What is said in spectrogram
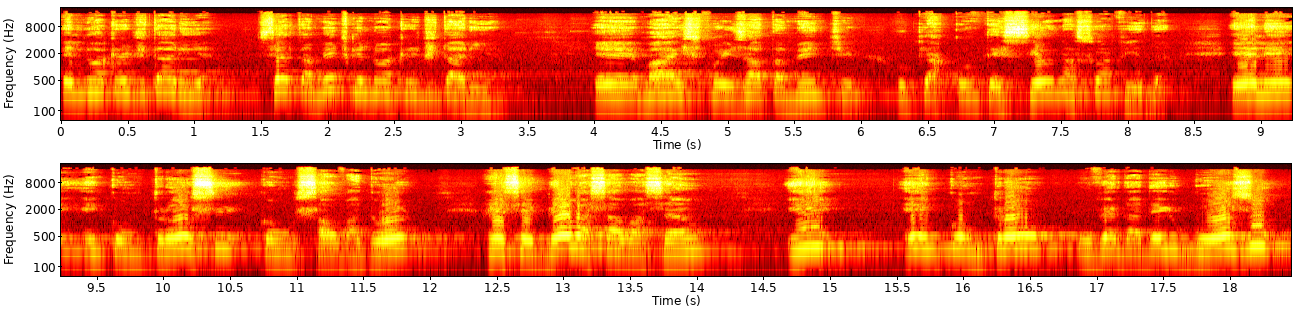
Ele não acreditaria, certamente que ele não acreditaria. É, mas foi exatamente o que aconteceu na sua vida. Ele encontrou-se com o Salvador, recebeu a salvação e encontrou o verdadeiro gozo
